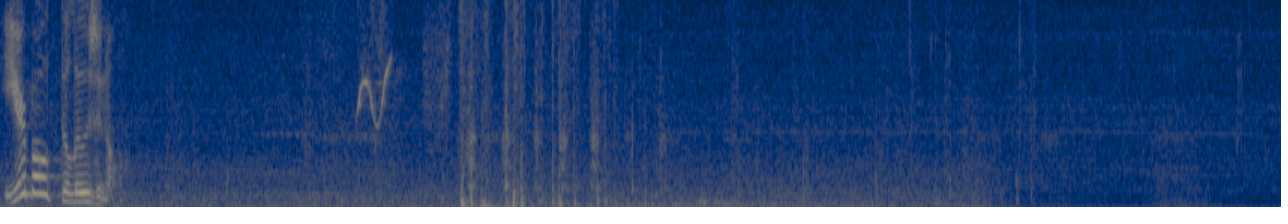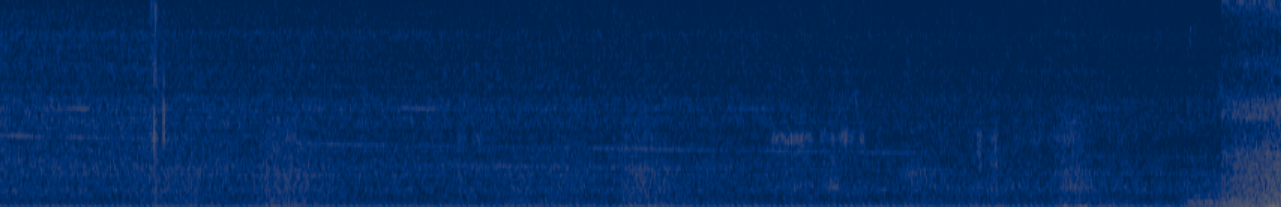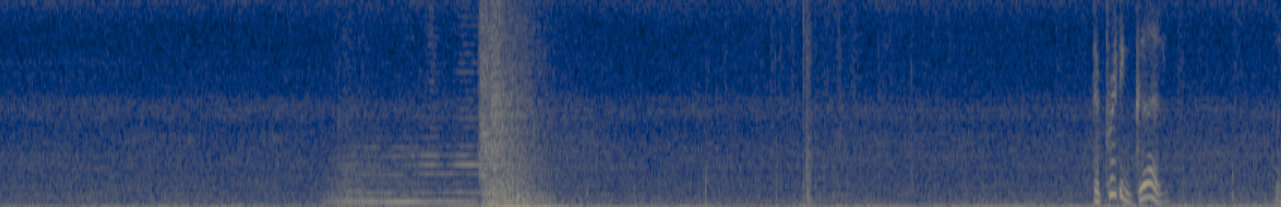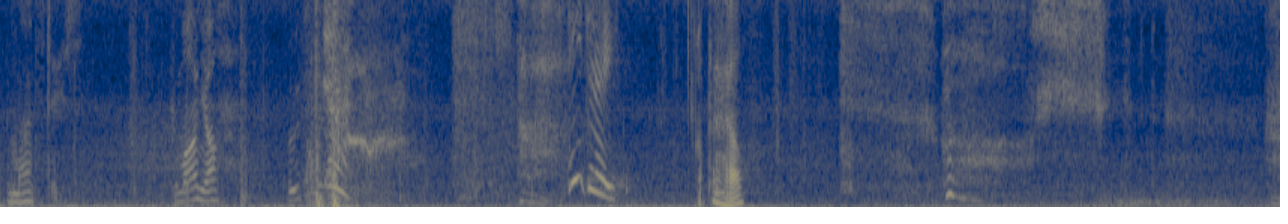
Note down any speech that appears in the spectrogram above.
You're both delusional. They're pretty good with the monsters. Come on, y'all. Food's AJ! What the hell?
